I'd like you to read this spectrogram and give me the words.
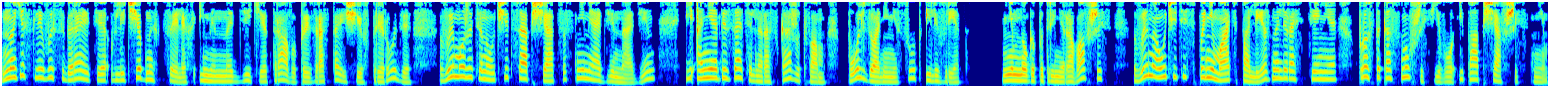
но если вы собираете в лечебных целях именно дикие травы, произрастающие в природе, вы можете научиться общаться с ними один на один, и они обязательно расскажут вам, пользу они несут или вред. Немного потренировавшись, вы научитесь понимать, полезно ли растение, просто коснувшись его и пообщавшись с ним.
